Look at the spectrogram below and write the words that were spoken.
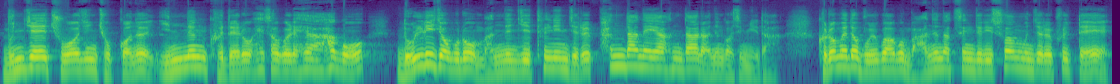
문제에 주어진 조건을 있는 그대로 해석을 해야 하고 논리적으로 맞는지 틀린지를 판단해야 한다라는 것입니다. 그럼에도 불구하고 많은 학생들이 수학 문제를 풀 때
